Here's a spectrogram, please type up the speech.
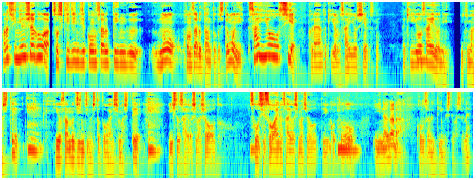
私入社後は組織人事コンサルティングのコンサルタントとして主に採用支援、クライアント企業の採用支援ですね。企業サイドに行きまして、ええ企業さんの人事の人とお会いしまして、ええいい人採用しましょうと。相思相愛の採用しましょうっていうことを言いながらコンサルティングしてましたね。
